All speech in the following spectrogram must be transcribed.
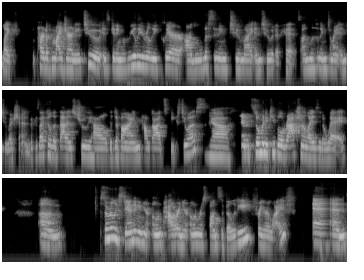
like part of my journey too is getting really really clear on listening to my intuitive hits on listening to my intuition because i feel that that is truly how the divine how god speaks to us. Yeah. And so many people rationalize it away. Um so really standing in your own power and your own responsibility for your life and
